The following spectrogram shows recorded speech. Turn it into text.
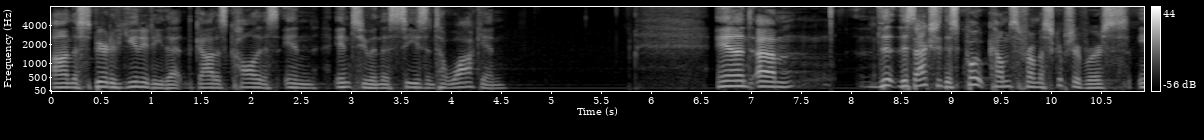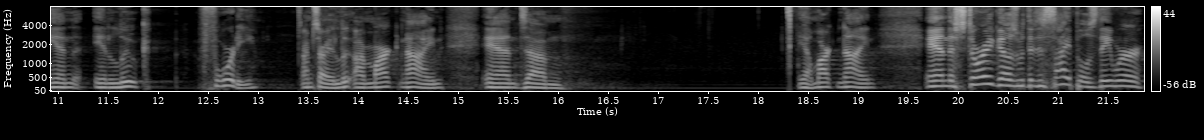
on the spirit of unity that God is calling us in into in this season to walk in. And um, th- this actually, this quote comes from a scripture verse in, in Luke 40. I'm sorry, Luke, uh, Mark 9. And, um, yeah, Mark 9. And the story goes with the disciples, they were.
